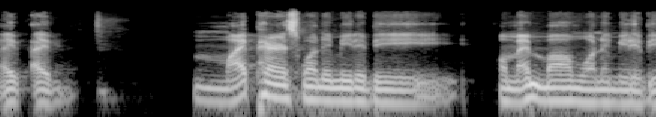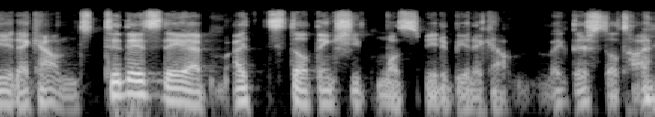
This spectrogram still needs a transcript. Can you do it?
I, I, my parents wanted me to be, well, my mom wanted me to be an accountant. To this day, I, I still think she wants me to be an accountant. Like there's still time.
